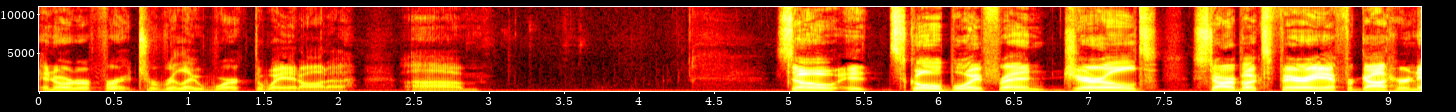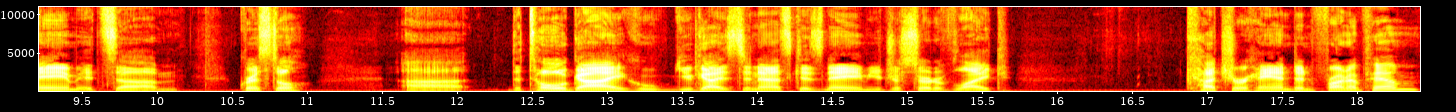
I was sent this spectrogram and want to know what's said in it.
in order for it to really work the way it oughta. Um, so it Skull boyfriend Gerald Starbucks fairy. I forgot her name. It's um Crystal. Uh, the toll guy who you guys didn't ask his name. You just sort of like cut your hand in front of him.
